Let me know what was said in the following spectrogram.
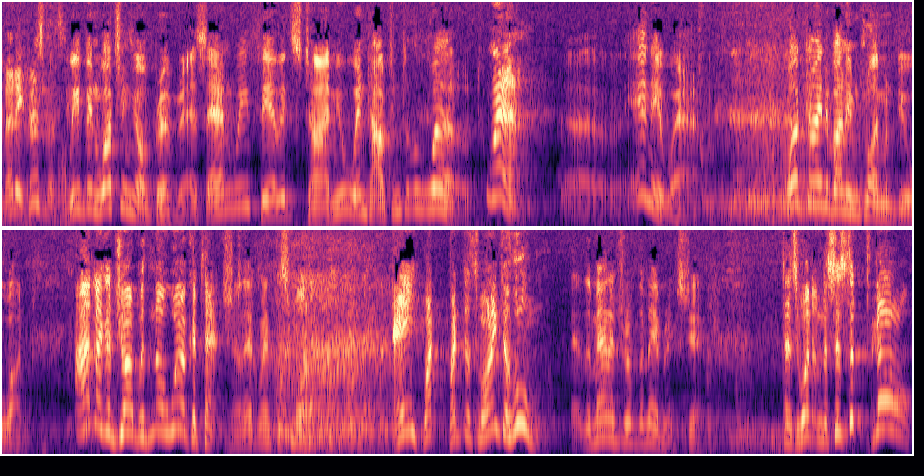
Merry Christmas. We've been watching your progress, and we feel it's time you went out into the world. Where? Anywhere. What kind of unemployment do you want? I'd like a job with no work attached. Now, that went this morning. Eh? What? went this morning? To whom? Uh, the manager of the Labour Exchange. Does he want an assistant? No.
